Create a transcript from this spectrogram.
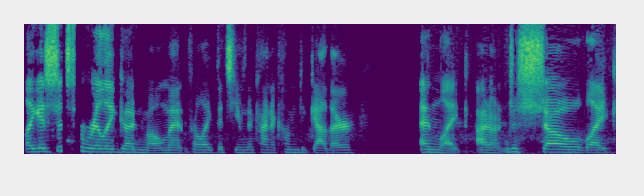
Like it's just a really good moment for like the team to kind of come together and like I don't just show like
